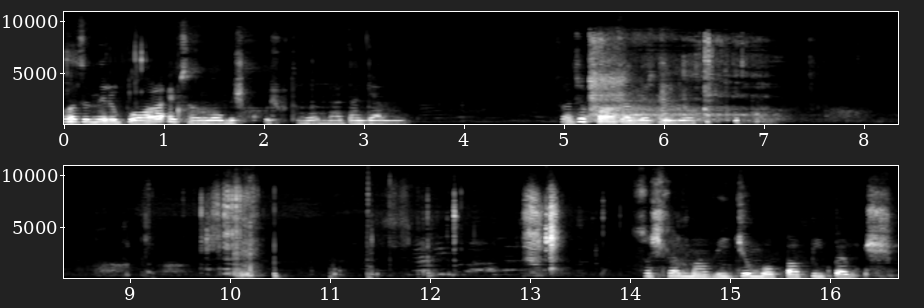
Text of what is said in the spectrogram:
Bazenleri bu ara efsane olmuş kuş butonlardan gelmiyor. Sadece bazenleri geliyor. Saçlar mavi, jumbo, babi, bebiş.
